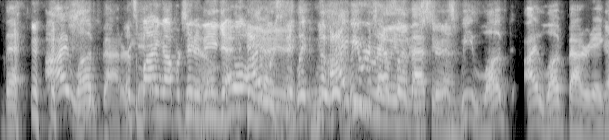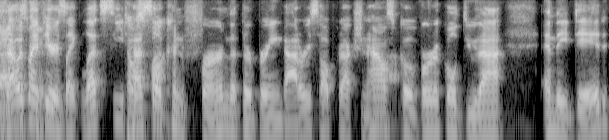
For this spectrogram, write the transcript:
that I loved battery. That's Day, buying opportunity you know? again. Well, I was yeah. thinking- like, No, we, like, I we were didn't really Tesla investors. understand. We loved, I loved Battery Day because Yeah, that was my too. theory. It's like, let's see Tesla fun. confirm that they're bringing battery cell production house, Yeah. go vertical, do that. And they did.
